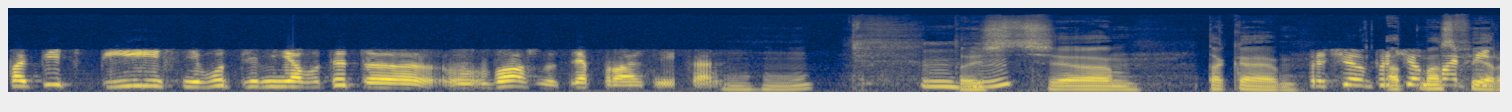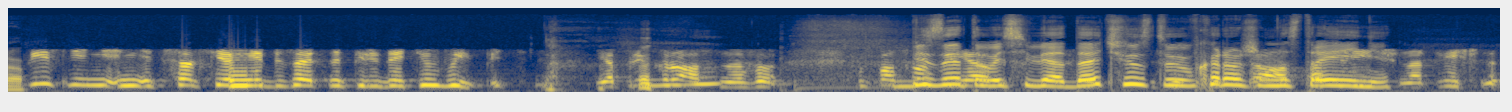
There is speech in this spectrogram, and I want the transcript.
попеть песни. Вот для меня вот это э, важно для праздника. Мгм. Мгм. То есть э, такая Причем, причем атмосфера. попеть песни не, не- совсем не обязательно перед этим выпить. Я прекрасно. Без этого себя, да, чувствую в хорошем настроении. Отлично, отлично.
